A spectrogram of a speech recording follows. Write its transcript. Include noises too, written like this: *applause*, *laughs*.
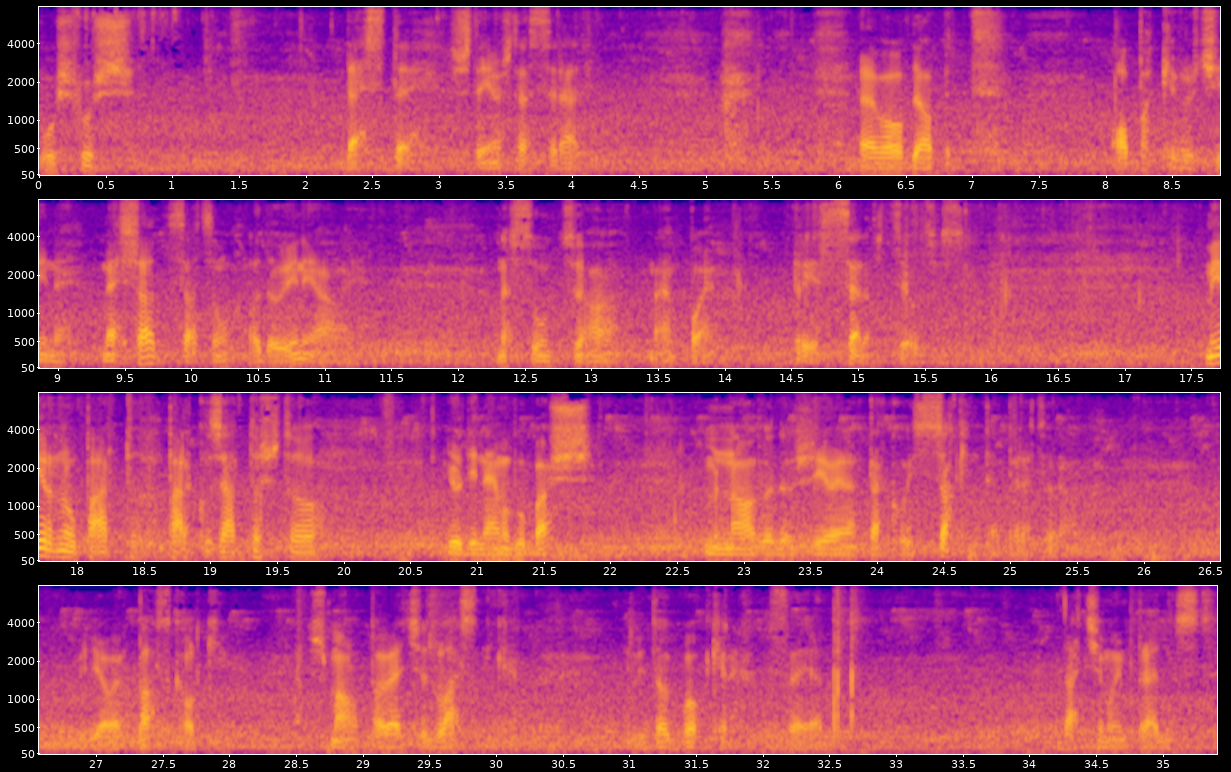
bušuš, deste, šta imam šta se radi. Evo ovde opet opake vrućine. Ne sad, sad sam u hladovini, ali na suncu, a, nemam pojma, 37 Celsius. Mirno u partu, parku zato što ljudi ne mogu baš mnogo da žive na tako visokim temperaturama. Vidi ovaj pas koliki još malo pa veće od vlasnika ili dog walkera, sve jedno. Daćemo im prednost.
